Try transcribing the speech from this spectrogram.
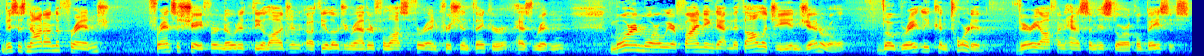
This is not on the fringe. Francis Schaeffer, noted theologian, uh, theologian rather, philosopher and Christian thinker, has written, more and more we are finding that mythology in general, though greatly contorted, very often has some historical basis.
